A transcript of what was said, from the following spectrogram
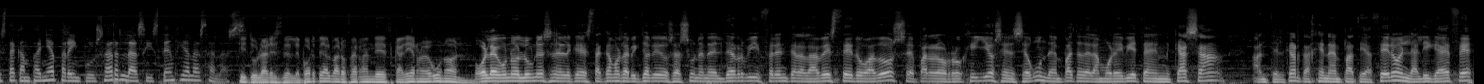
esta campaña para impulsar la asistencia a las salas. Titulares del deporte, Álvaro Fernández, Cadierno Egunon. Hola Egunon, lunes en el que destacamos la victoria de Osasuna en el derby frente al Alavés 0 a 2 eh, para los rojillos. En segunda empate de la Morevieta en casa ante el Cartagena empate a 0 en la Liga F.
